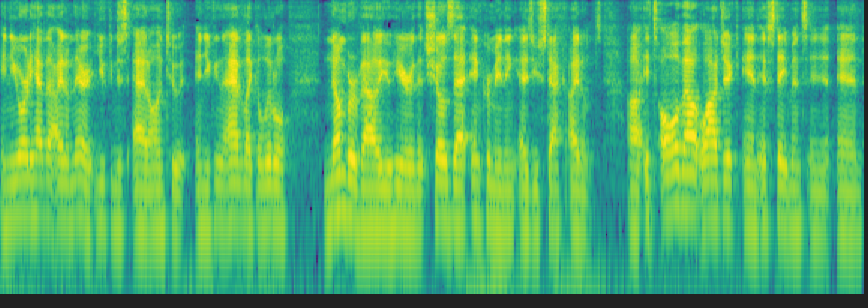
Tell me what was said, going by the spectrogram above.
and you already have that item there, you can just add on to it, and you can add like a little number value here that shows that incrementing as you stack items. Uh, it's all about logic and if statements and and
